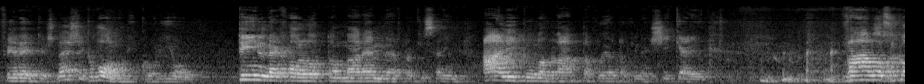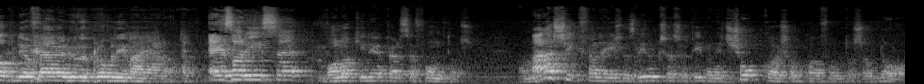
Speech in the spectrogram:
Félrejtés ne esik, van, amikor jó. Tényleg hallottam már embert, aki szerint állítólag láttak olyat, akinek sikerült választ kapni a felmerülő problémájára. Tehát ez a része van, akinél persze fontos. A másik fele is az Linux esetében egy sokkal-sokkal fontosabb dolog.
